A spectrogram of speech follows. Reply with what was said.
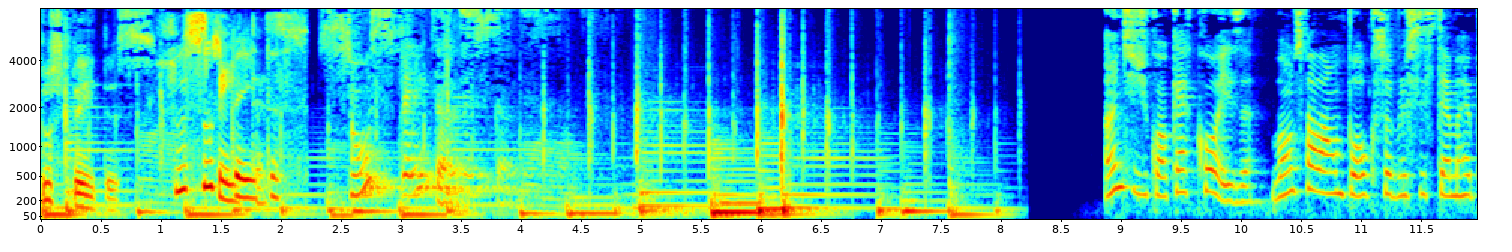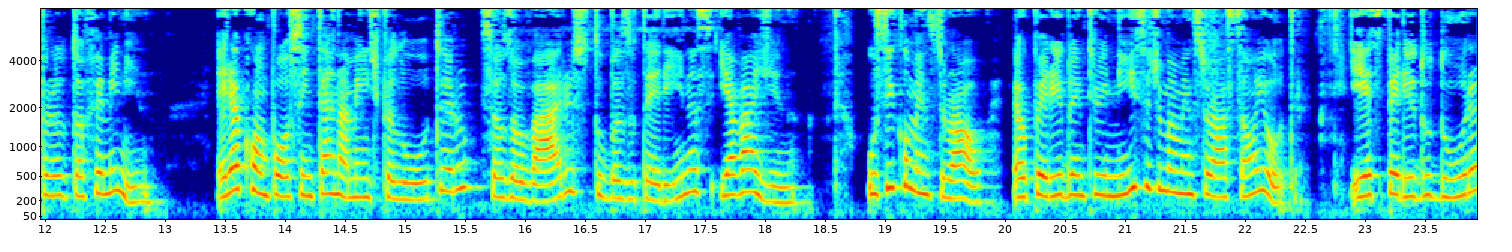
Suspeitas. Suspeitas. Suspeitas. Antes de qualquer coisa, vamos falar um pouco sobre o sistema reprodutor feminino. Ele é composto internamente pelo útero, seus ovários, tubas uterinas e a vagina. O ciclo menstrual é o período entre o início de uma menstruação e outra, e esse período dura,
